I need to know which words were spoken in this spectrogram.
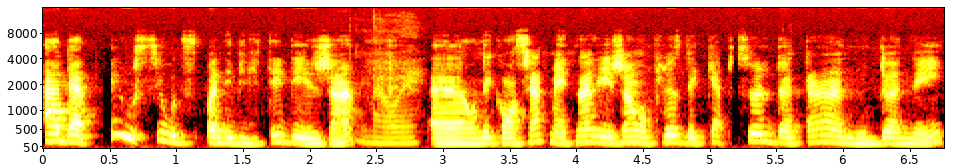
adaptées aussi aux disponibilités des gens. Ben euh, on est conscient que maintenant, les gens ont plus des capsules de temps à nous donner.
